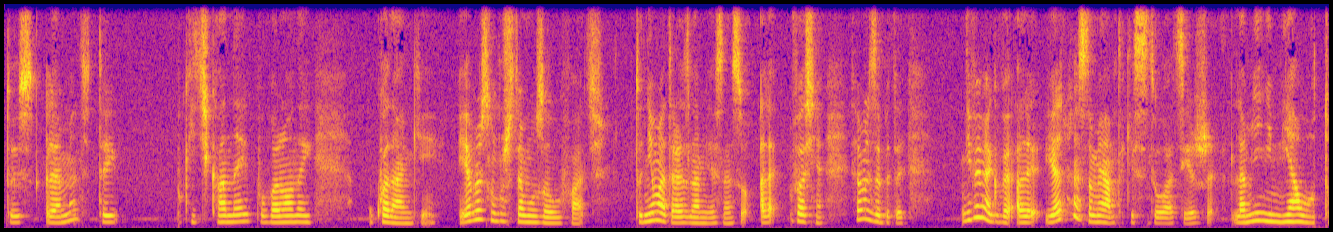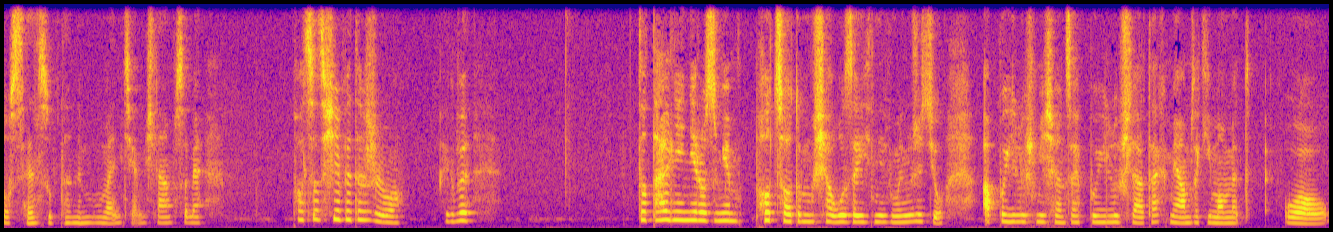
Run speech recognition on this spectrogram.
To jest element tej pokićkanej, powalonej układanki. Ja po prostu muszę temu zaufać. To nie ma teraz dla mnie sensu, ale właśnie, chciałabym zapytać, nie wiem jak wy, ale ja często miałam takie sytuacje, że dla mnie nie miało to sensu w danym momencie. Myślałam sobie, po co to się wydarzyło? Jakby totalnie nie rozumiem, po co to musiało zaistnieć w moim życiu. A po iluś miesiącach, po iluś latach miałam taki moment, wow,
